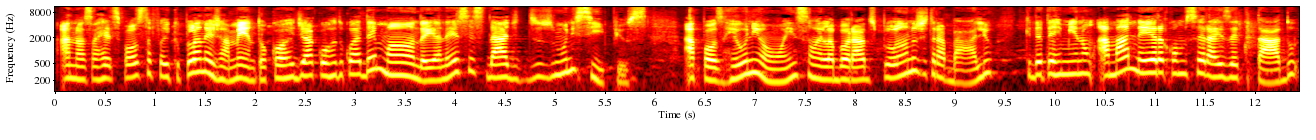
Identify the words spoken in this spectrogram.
a nossa resposta foi que o planejamento ocorre de acordo com a demanda e a necessidade dos municípios. Após reuniões, são elaborados planos de trabalho que determinam a maneira como será executado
